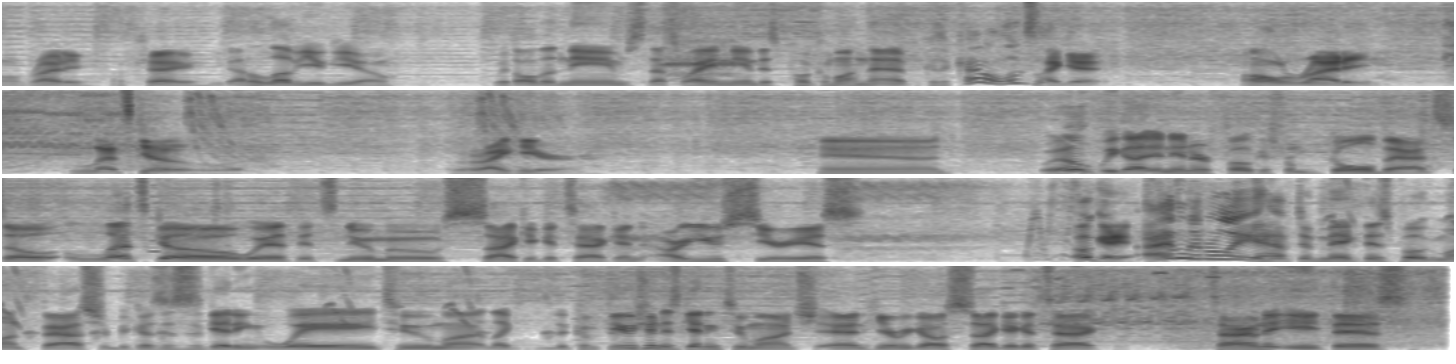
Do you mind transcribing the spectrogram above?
Alrighty. Okay, you gotta love Yu-Gi-Oh! With all the names. That's why I named this Pokemon that, because it kind of looks like it. Alrighty. Let's go. Right here. And, well, we got an inner focus from Golbat, so let's go with its new move, Psychic Attack. And are you serious? Okay, I literally have to make this Pokemon faster because this is getting way too much. Like, the confusion is getting too much. And here we go, Psychic Attack. Time to eat this.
